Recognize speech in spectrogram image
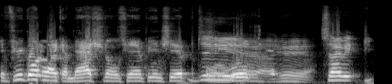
if you're going to like a national championship, yeah, yeah, yeah, yeah. So I mean,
